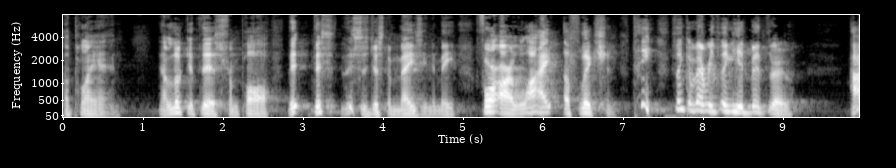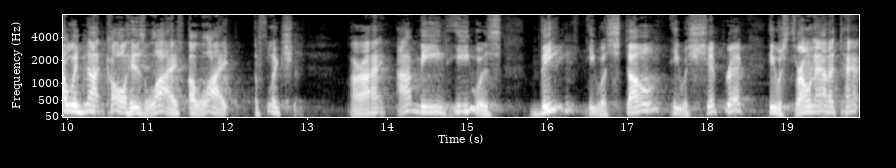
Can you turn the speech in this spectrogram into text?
a plan. Now, look at this from Paul. This, this is just amazing to me. For our light affliction. Think of everything he had been through. I would not call his life a light affliction. All right? I mean, he was beaten, he was stoned, he was shipwrecked, he was thrown out of, ta-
